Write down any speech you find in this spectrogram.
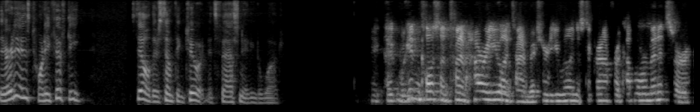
there it is, 2050. Still, there's something to it. and It's fascinating to watch. We're getting close on time. How are you on time, Richard? Are you willing to stick around for a couple more minutes or?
